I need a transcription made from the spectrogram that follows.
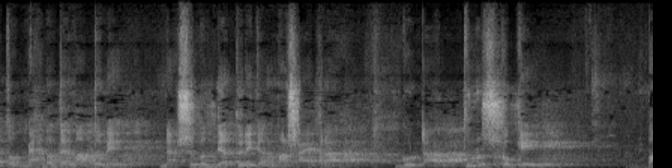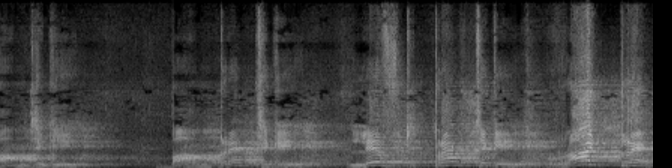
এত মেহনতের মাধ্যমে নকশবন্দিয়া তরিকার মাসায়করা গোটা তুরস্ককে বাম থেকে বাম ট্র্যাক থেকে লেফট ট্র্যাক থেকে রাইট ট্র্যাক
